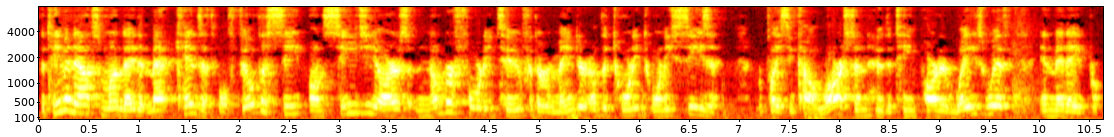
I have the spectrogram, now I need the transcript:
The team announced Monday that Matt Kenseth will fill the seat on CGR's number 42 for the remainder of the 2020 season, replacing Kyle Larson, who the team parted ways with in mid April.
